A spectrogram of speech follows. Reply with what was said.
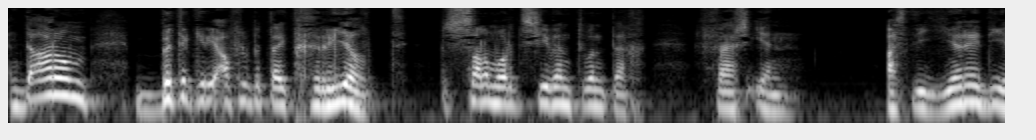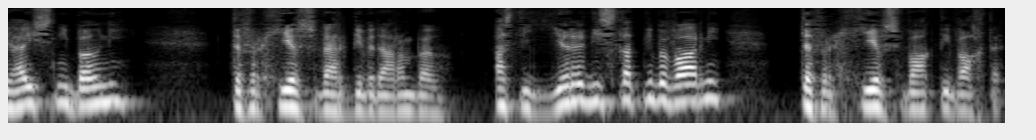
En daarom bid ek hierdie afgelope tyd gereeld. Psalm 127 vers 1. As die Here die huis nie bou nie, te vergeefs werk die wat daarin bou. As die Here die stad nie bewaar nie, te vergeefs waak die wagter.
